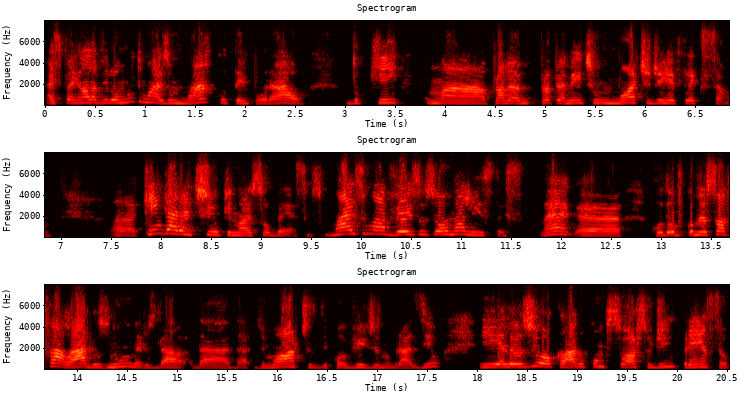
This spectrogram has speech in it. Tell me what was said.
A espanhola virou muito mais um marco temporal do que uma propriamente um mote de reflexão. Uh, quem garantiu que nós soubéssemos? Mais uma vez, os jornalistas. Né? Uh, Rodolfo começou a falar dos números da, da, da, de mortes de Covid no Brasil e elogiou, claro, o consórcio de imprensa, o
